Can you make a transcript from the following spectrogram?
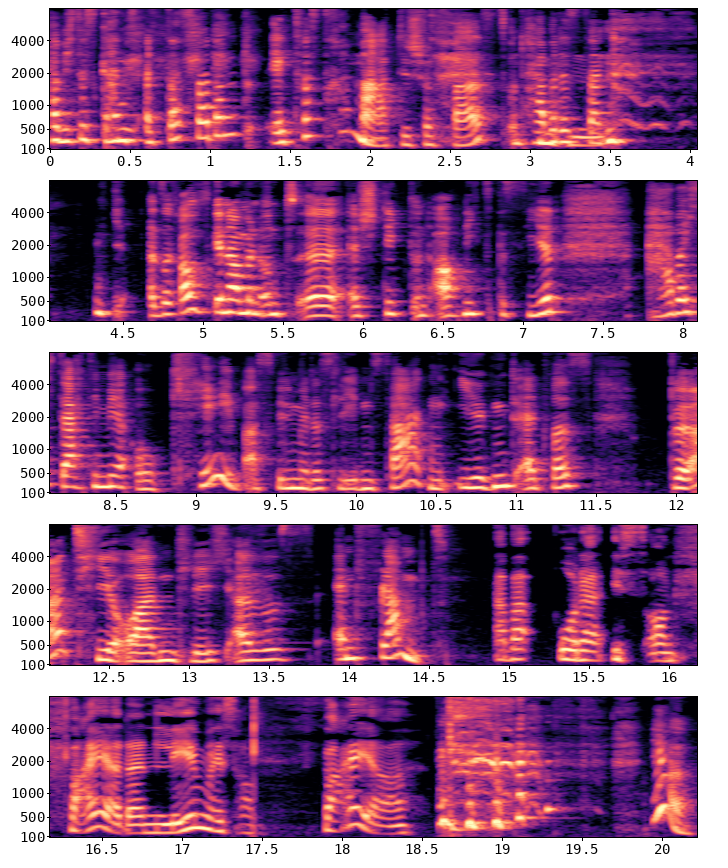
habe ich das ganz, also das war dann etwas dramatischer fast und habe das dann also rausgenommen und äh, erstickt und auch nichts passiert. Aber ich dachte mir, okay, was will mir das Leben sagen? Irgendetwas burnt hier ordentlich, also es entflammt. Aber, oder ist on fire? Dein Leben ist on fire. Ja,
